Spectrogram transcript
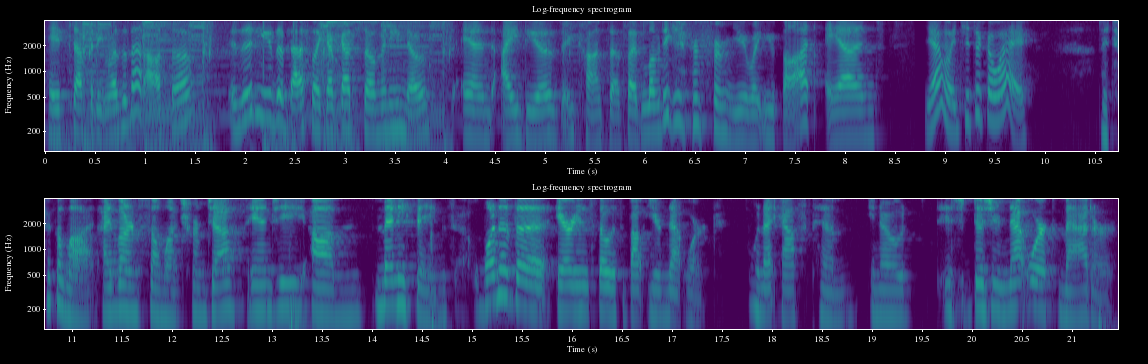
Hey, Stephanie, wasn't that awesome? Isn't he the best? Like, I've got so many notes and ideas and concepts. I'd love to hear from you what you thought and, yeah, what you took away. I took a lot. I learned so much from Jeff, Angie, um, many things. One of the areas, though, is about your network. When I asked him, you know, is does your network matter?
